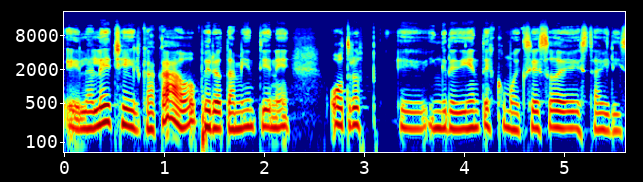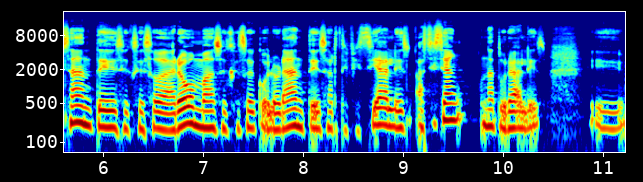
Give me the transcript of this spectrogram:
eh, la leche y el cacao, pero también tiene otros eh, ingredientes como exceso de estabilizantes, exceso de aromas, exceso de colorantes artificiales, así sean naturales, eh,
